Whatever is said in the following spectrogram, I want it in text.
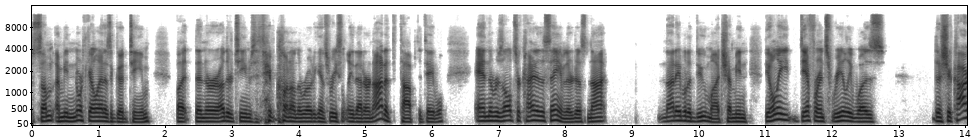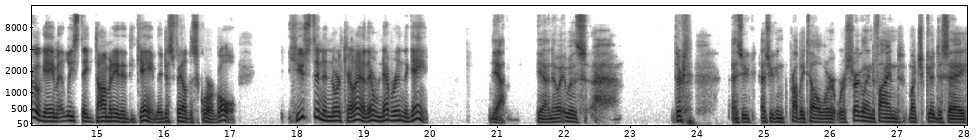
some. I mean, North Carolina is a good team, but then there are other teams that they've gone on the road against recently that are not at the top of the table, and the results are kind of the same. They're just not not able to do much. I mean, the only difference really was the Chicago game. At least they dominated the game. They just failed to score a goal. Houston and North Carolina, they were never in the game. Yeah, yeah, no, it was there. As you as you can probably tell, we're we're struggling to find much good to say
